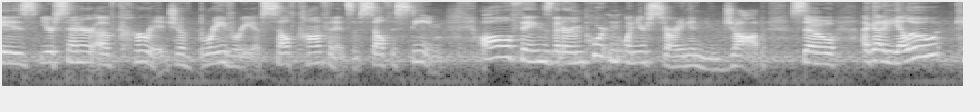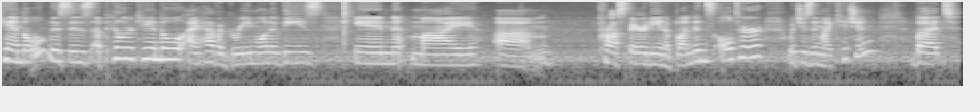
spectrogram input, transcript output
is your center of courage, of bravery, of self-confidence, of self-esteem. All things that are important when you're starting a new job. So I got a yellow candle. This is a pillar candle. I have a green one of these in my um, prosperity and abundance altar, which is in my kitchen, but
